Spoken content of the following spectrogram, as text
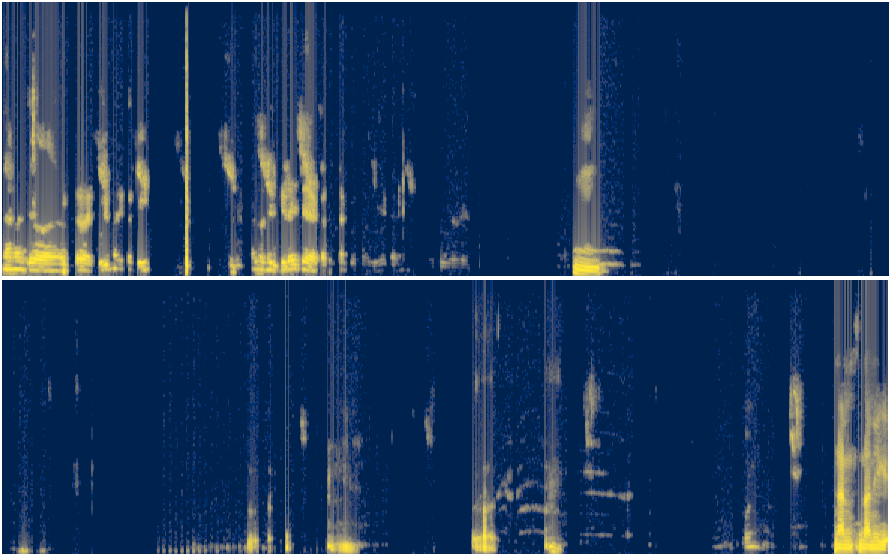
ನಾನೊಂದು ಕುರಿ ಮನೆ ಕಟ್ಟಿ ಅಲ್ಲೊಂದು ಗಿಡ ಇದೆ ಹ್ಮ್ ನನ್ ನನಗೆ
